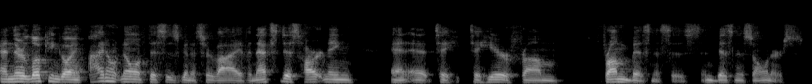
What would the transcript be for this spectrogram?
and they're looking going i don't know if this is going to survive and that's disheartening and uh, to to hear from from businesses and business owners?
